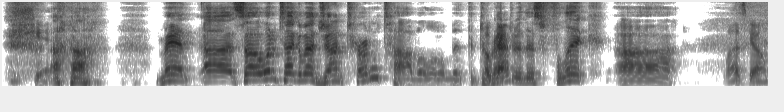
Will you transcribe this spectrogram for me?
Shit. Uh, man, uh, so I want to talk about John Turteltaub a little bit, the director of this flick. Uh, Let's go.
